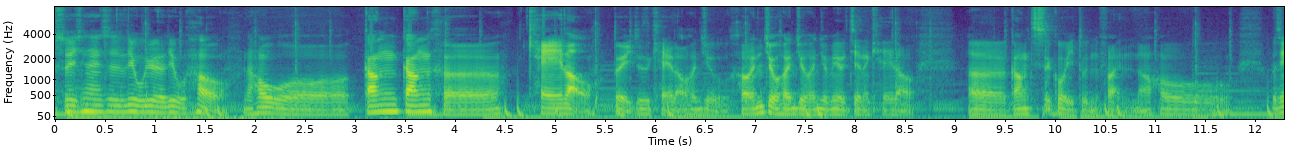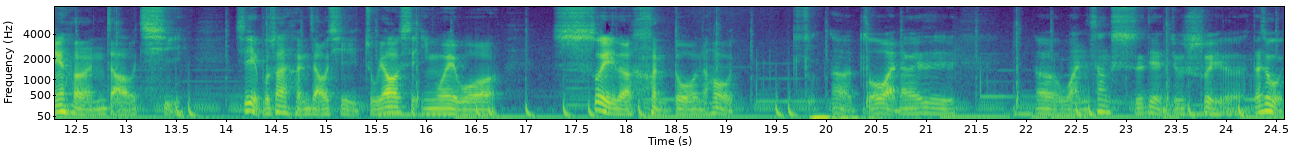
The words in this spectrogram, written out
所以现在是六月六号，然后我刚刚和 K 老，对，就是 K 老，很久很久很久很久没有见的 K 老，呃，刚吃过一顿饭，然后我今天很早起，其实也不算很早起，主要是因为我睡了很多，然后呃，昨晚大概是。呃，晚上十点就睡了，但是我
